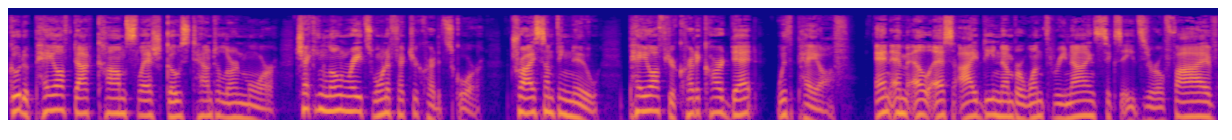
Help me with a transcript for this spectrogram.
Go to payoff.com slash ghost town to learn more. Checking loan rates won't affect your credit score. Try something new. Pay off your credit card debt with payoff. NMLS ID number 1396805.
